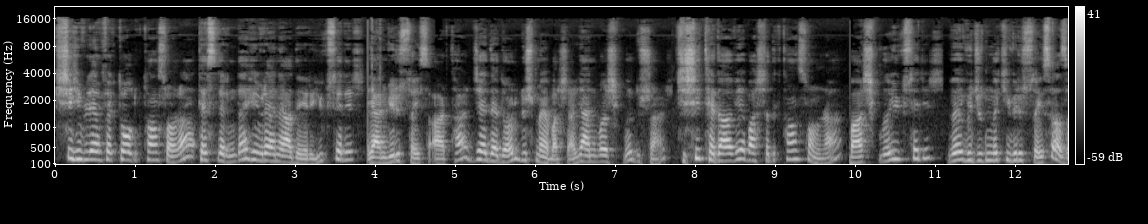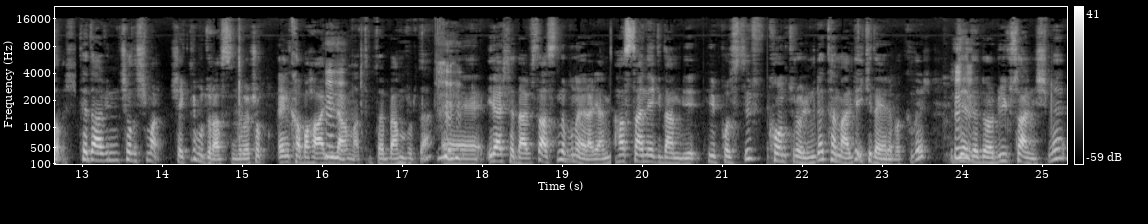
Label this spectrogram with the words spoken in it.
Kişi HIV'le enfekte olduktan sonra testlerinde HIV-RNA değeri yükselir. Yani virüs sayısı artar. CD4 düşmeye başlar. Yani bağışıklığı düşer. Kişi tedaviye başladıktan sonra bağışıklığı yükselir ve vücudundaki virüs sayısı azalır. Tedavinin çalışma şekli budur aslında. Böyle çok en kaba haliyle anlattım tabii ben burada. Ee, ilaç tedavisi aslında buna yarar. Yani hastaneye giden bir HIV pozitif kontrolünde temelde iki değere bakılır. CD4'ü yükselmiş mi?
